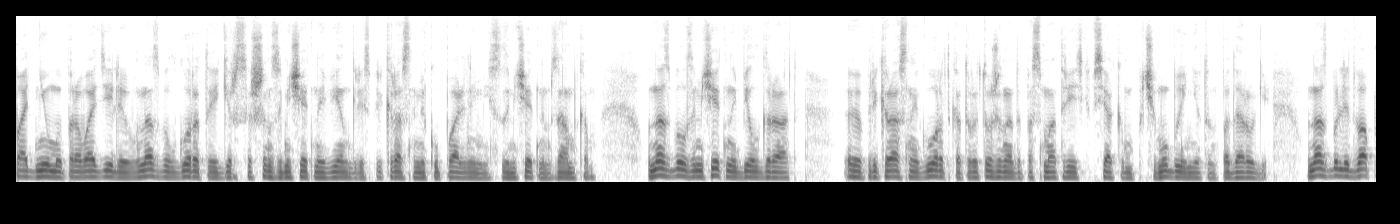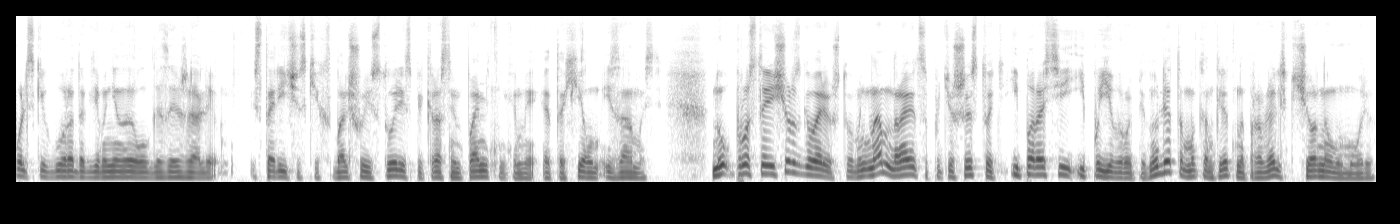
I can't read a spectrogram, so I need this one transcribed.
по дню мы проводили. У нас был город Эгер, совершенно замечательный в Венгрии, с прекрасными купальнями, с замечательным замком. У нас был замечательный Белград, прекрасный город, который тоже надо посмотреть к всякому, почему бы и нет, он по дороге. У нас были два польских города, где мы ненадолго заезжали, исторических, с большой историей, с прекрасными памятниками, это Хелм и Замость. Ну, просто еще раз говорю, что нам нравится путешествовать и по России, и по Европе. Но летом мы конкретно направлялись к Черному морю.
